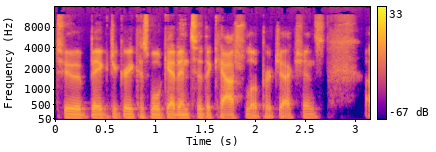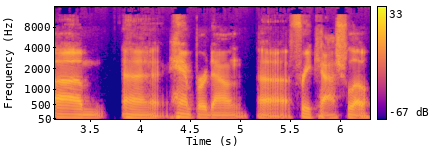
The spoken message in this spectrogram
to a big degree, because we'll get into the cash flow projections, um, uh, hamper down uh, free cash flow.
